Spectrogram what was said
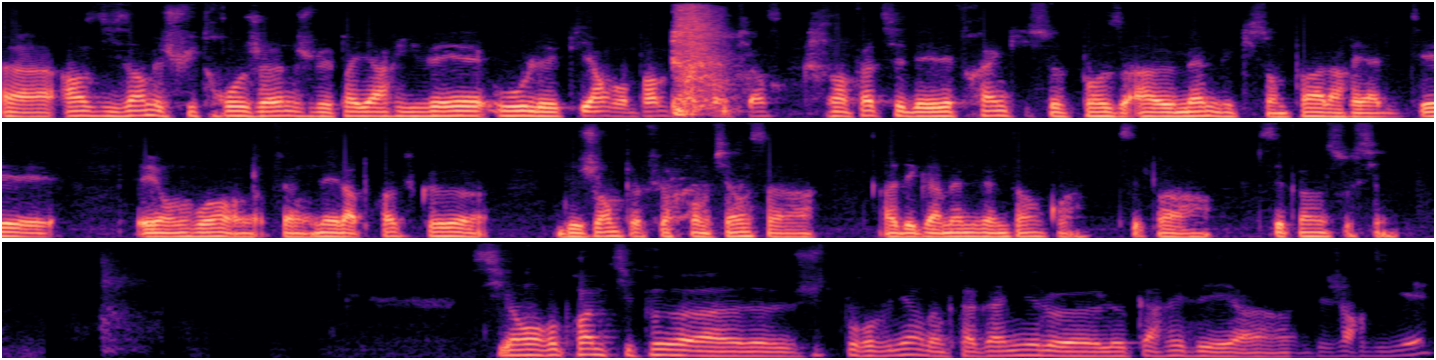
en se disant mais je suis trop jeune, je vais pas y arriver ou les clients vont pas me faire confiance. En fait, c'est des freins qui se posent à eux-mêmes et qui sont pas à la réalité. Et, et on voit, enfin, on est la preuve que des gens peuvent faire confiance à, à des gamins de 20 ans, quoi. C'est pas, c'est pas un souci. Si on reprend un petit peu, euh, juste pour revenir, donc tu as gagné le, le carré des, euh, des, jardiniers.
